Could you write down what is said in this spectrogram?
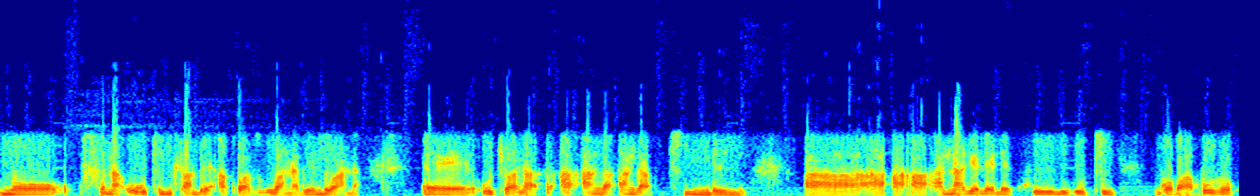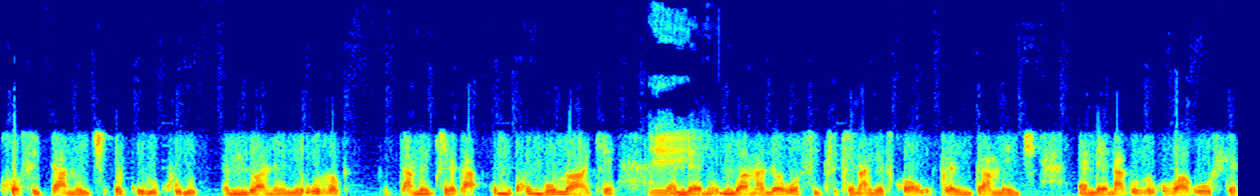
nofuna ukuthi mhlambe akwazi ukuba nabantwana eh utshwala angaphindi anakelele khulu ukuthi ngoba buzokhosa idamage ekulukhulu emntwaneni uzokudamageka umkhumbulo wakhe and then umntwana lokho sithi thina ngesikho brain damage and then akuzokuba kuhle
